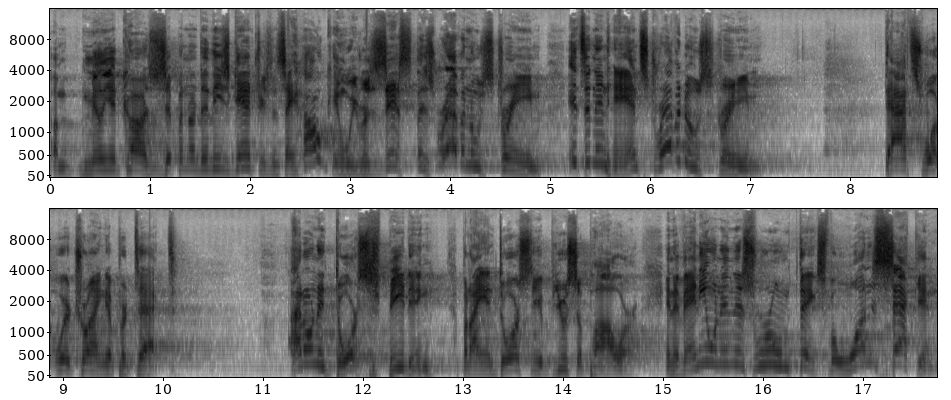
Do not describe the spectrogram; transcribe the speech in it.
a million cars zipping under these gantries and say, How can we resist this revenue stream? It's an enhanced revenue stream. That's what we're trying to protect. I don't endorse speeding, but I endorse the abuse of power. And if anyone in this room thinks for one second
